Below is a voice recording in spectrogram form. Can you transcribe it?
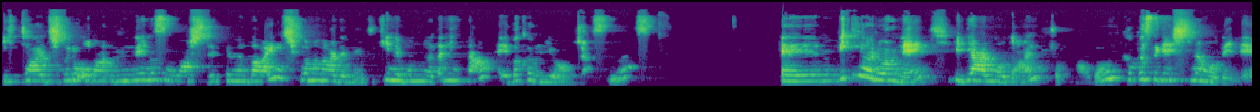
ihtiyaçları olan ürünleri nasıl ulaştırdıklarına dair açıklamalar da mevcut. Yine bunlara da linkten e, bakabiliyor olacaksınız. E, bir diğer örnek, bir diğer model, çok pardon, kapasite geliştirme modeli.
